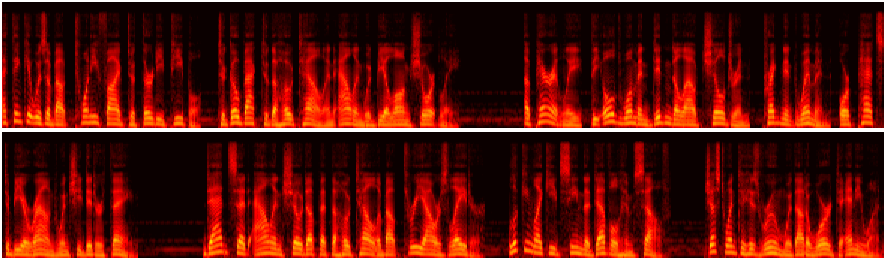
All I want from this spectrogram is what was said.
I think it was about 25 to 30 people, to go back to the hotel and Alan would be along shortly. Apparently, the old woman didn't allow children, pregnant women, or pets to be around when she did her thing. Dad said Alan showed up at the hotel about three hours later, looking like he'd seen the devil himself. Just went to his room without a word to anyone.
